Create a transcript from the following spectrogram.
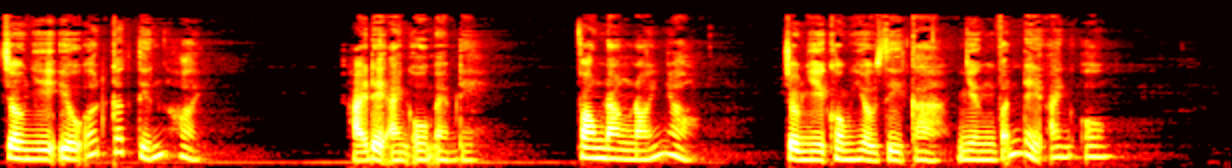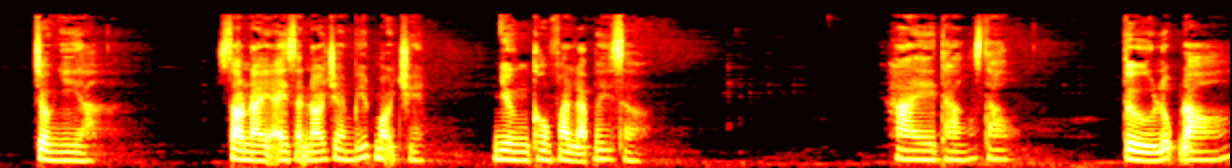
Châu Nhi yếu ớt cất tiếng hỏi. Hãy để anh ôm em đi. Phong Đằng nói nhỏ. Châu Nhi không hiểu gì cả nhưng vẫn để anh ôm. Châu Nhi à, sau này anh sẽ nói cho em biết mọi chuyện, nhưng không phải là bây giờ. Hai tháng sau, từ lúc đó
